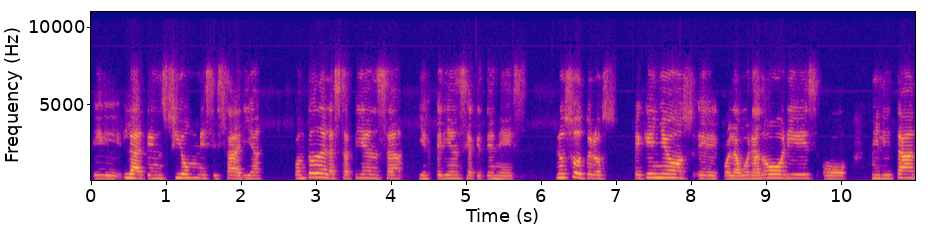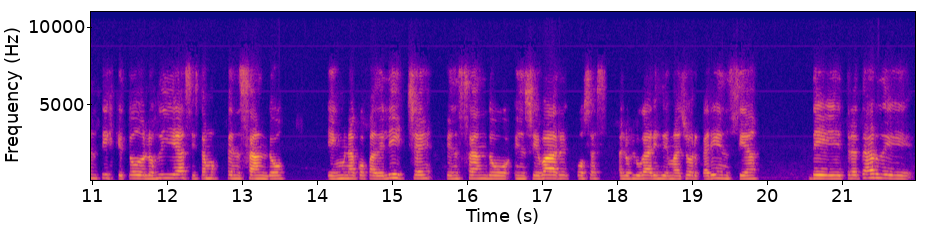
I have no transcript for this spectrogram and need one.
eh, la atención necesaria con toda la sapienza y experiencia que tenés. Nosotros, pequeños eh, colaboradores o militantes que todos los días estamos pensando en una copa de leche, pensando en llevar cosas a los lugares de mayor carencia, de tratar de,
